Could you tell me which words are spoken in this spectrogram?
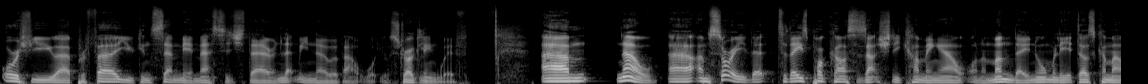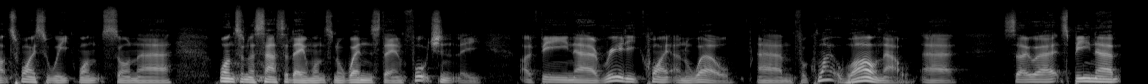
or if you uh, prefer, you can send me a message there and let me know about what you're struggling with. Um, now, uh, I'm sorry that today's podcast is actually coming out on a Monday. Normally, it does come out twice a week, once on uh, once on a Saturday and once on a Wednesday. Unfortunately, I've been uh, really quite unwell um, for quite a while now, uh, so uh, it's been a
